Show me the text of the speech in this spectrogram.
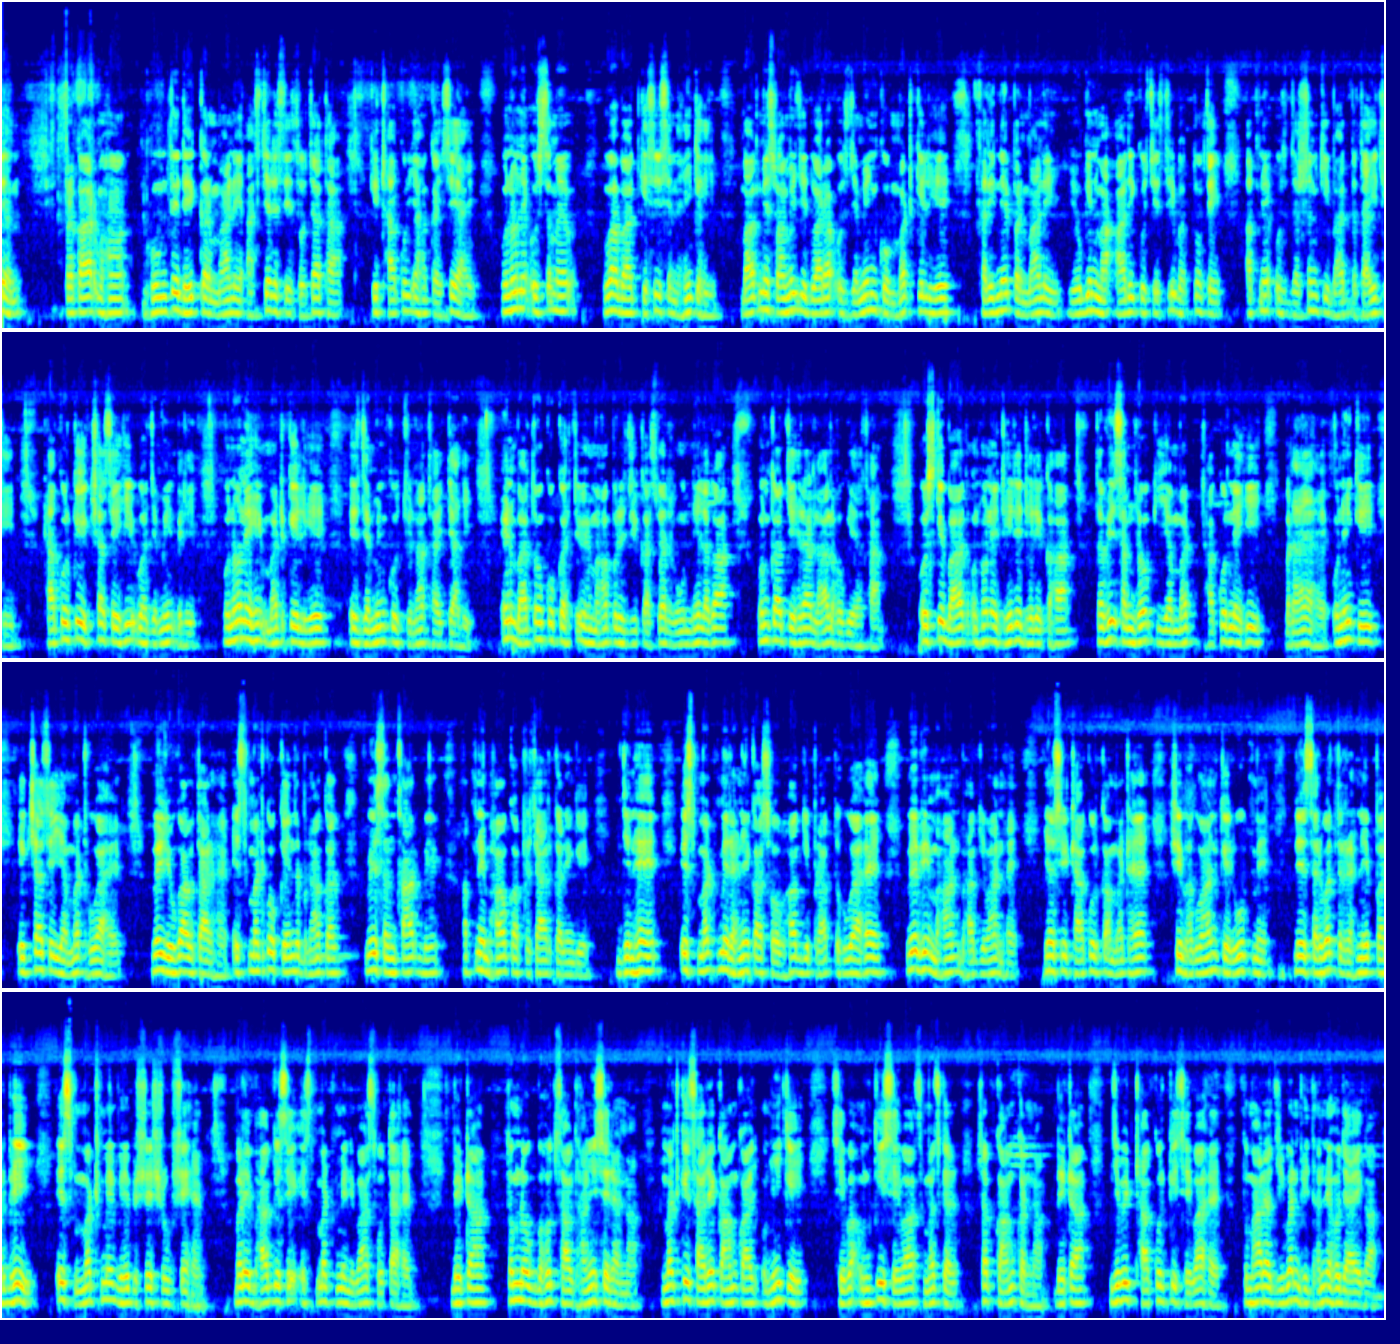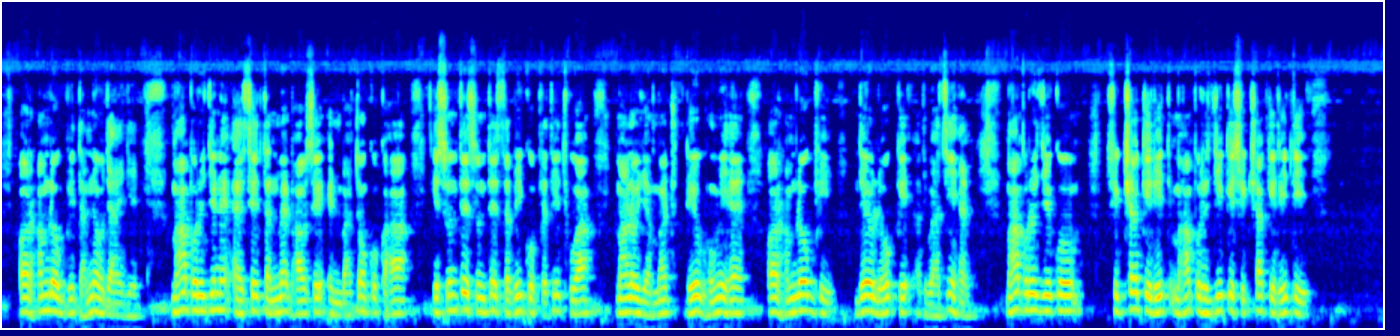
प्रकार वहाँ घूमते देखकर माँ ने आश्चर्य से सोचा था कि ठाकुर यहाँ कैसे आए। उन्होंने उस समय वह बात किसी से नहीं कही। बाद में स्वामी जी द्वारा उस ज़मीन को मठ के लिए खरीदने पर माँ ने योगिन माँ आदि कुछ स्त्री भक्तों से अपने उस दर्शन की बात बताई थी। ठाकुर की इच्छा से ही वह ज़मीन मिली। उन्होंने ही मठ के लिए इस ज़मीन को चुना था इत्यादि। इन बातों को कहते हुए महापुरुष जी का स्वर रूंधने लगा। उनका चेहरा लाल हो गया था। उसके बाद उन्होंने धीरे धीरे कहा, तभी समझो कि यह मठ ठाकुर ने ही बनाया है। उन्हीं की इच्छा से यह मठ हुआ है। वे युगावतार हैं। इस मठ को केंद्र बनाकर वे संसार में अपने भाव का प्रचार करेंगे। जिन्हें इस मठ में रहने का सौभाग्य प्राप्त हुआ है, वे भी महान भाग्यवान है। यह श्री ठाकुर का मठ है। श्री भगवान के रूप में वे सर्वत्र रहने पर भी इस मठ में वे विशेष रूप से हैं। बड़े भाग्य से इस मठ में निवास होता है। बेटा, तुम लोग बहुत सावधानी से रहना। मठ के सारे कामकाज उन्हीं के सेवा, उनकी सेवा समझकर सब काम करना। बेटा, जीवित ठाकुर की सेवा है। तुम्हारा जीवन भी धन्य हो जाएगा और हम लोग भी धन्य हो जाएँगे। महापुरुष जी ने ऐसे तन्मय भाव से इन बातों को कहा कि सुनते सुनते सभी को प्रतीत हुआ, मानो यह मठ देवभूमि है और हम लोग भी देवलोक के अधिवासी हैं। महापुरुष जी को शिक्षा की रीति, महापुरुष जी की शिक्षा की रीति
